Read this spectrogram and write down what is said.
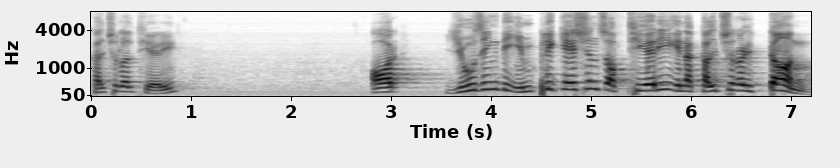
Cultural theory or using the implications of theory in a cultural turn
